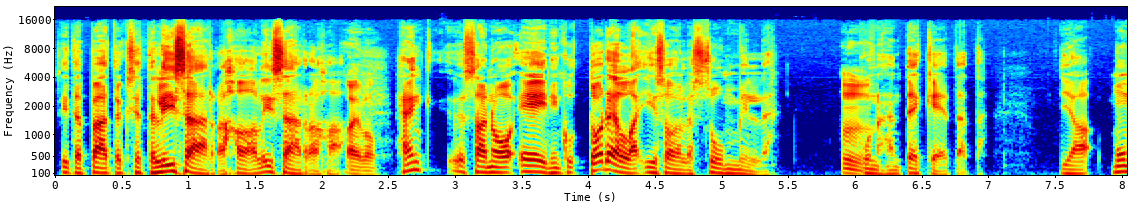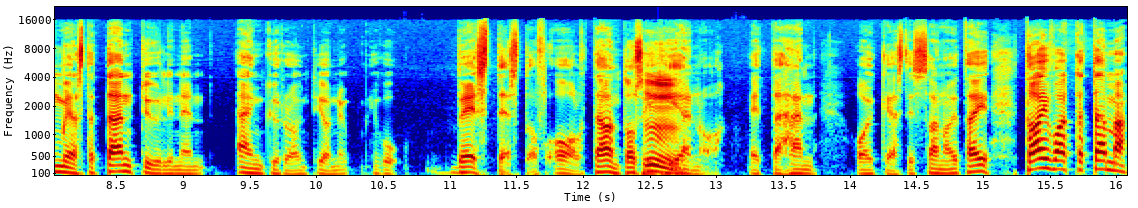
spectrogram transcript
sitä päätöksiä, että lisää rahaa, lisää rahaa. Aivan. Hän sanoo ei niin kuin todella isoille summille, Mm. mm. kun hän tekee tätä. Ja mun mielestä tämän tyylinen änkyröinti on niin kuin bestest of all. Tämä on tosi Mm. mm. hienoa, että hän oikeasti sanoi. Tai, tai vaikka tämä,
